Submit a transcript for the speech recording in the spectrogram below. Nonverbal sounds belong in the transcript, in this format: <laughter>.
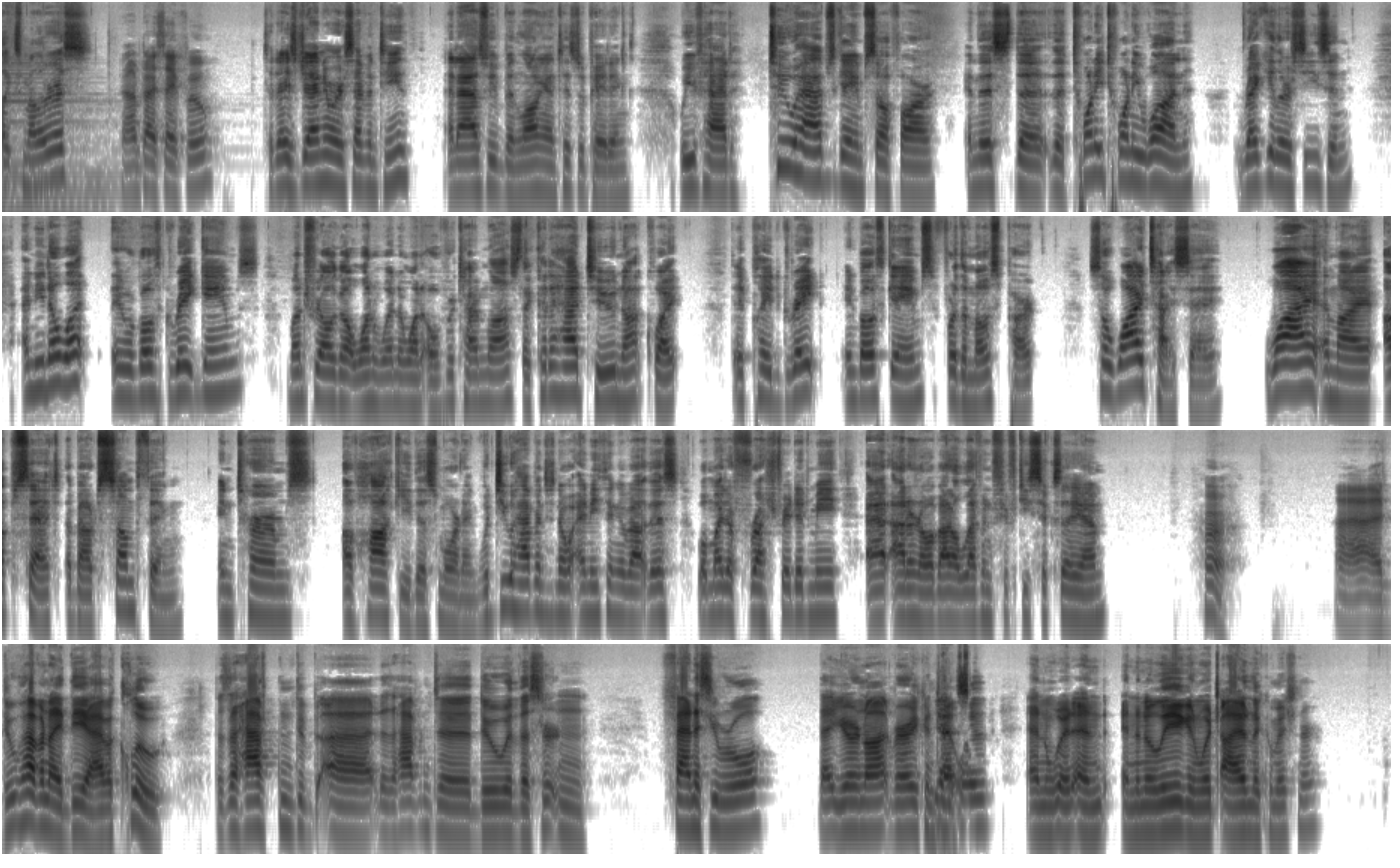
I'm Alex Melleris. And I'm Tai Seifu. Today's January 17th, and as we've been long anticipating, we've had two Habs games so far in this the the 2021 regular season. And you know what? They were both great games. Montreal got one win and one overtime loss. They could have had two, not quite. They played great in both games for the most part. So why, Taisei? Why am I upset about something in terms of hockey this morning? Would you happen to know anything about this? What might have frustrated me at I don't know about 11:56 a.m. Huh. I do have an idea. I have a clue. Does it happen to uh, does it happen to do with a certain fantasy rule that you're not very content Yes. with, and and, and in a league in which I am the commissioner?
